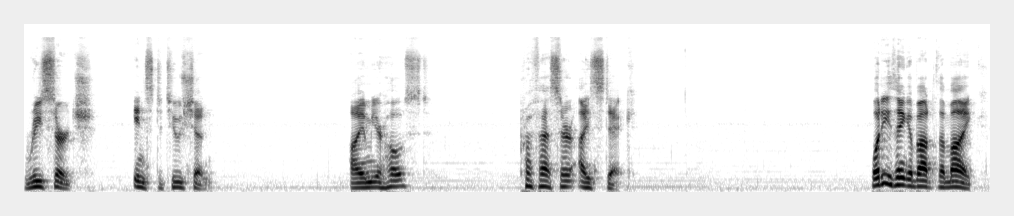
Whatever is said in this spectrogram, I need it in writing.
Research Institution. I am your host, Professor Ice Stick. What do you think about the mic?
